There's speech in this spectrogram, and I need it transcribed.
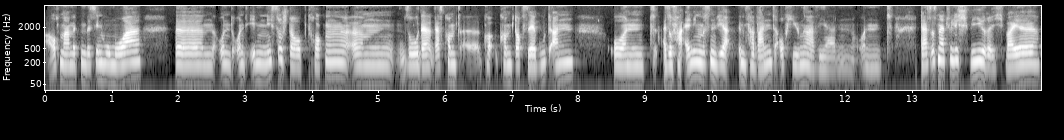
auch mal mit ein bisschen Humor ähm, und, und eben nicht so staubtrocken. Ähm, so, da, das kommt, äh, kommt doch sehr gut an. Und also vor allen Dingen müssen wir im Verband auch jünger werden. Und das ist natürlich schwierig, weil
